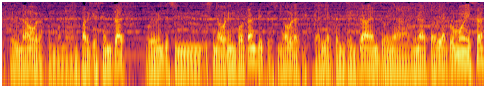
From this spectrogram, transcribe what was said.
hacer una obra como la del Parque Central, obviamente es, un- es una obra importante, pero es una obra que estaría contemplada dentro de una, de una tarea como esa.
